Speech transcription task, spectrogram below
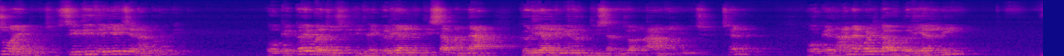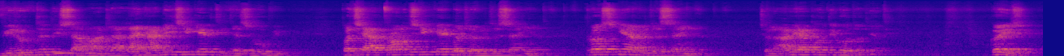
શું આપ્યું છે? સીધી થઈ જાય છે ને આકૃતિ ઓકે, કઈ બાજુ સીધી થાય? ઘડિયાળની દિશામાં? ના, ઘડિયાળની વિરુદ્ધ દિશામાં. જો આમ આવ્યું છે છે ને? ઓકે આને પલટાવો. ઘડિયાળની વિરુદ્ધ દિશામાં. એટલે આ લાઈન આડી છે, કેવી રીતે જશે? ઊભી. પછી આ ત્રણ છે કઈ બાજુ આવી જશે? અહીંયા. પ્લસ ક્યાં આવી જશે? અહીંયા. ચલો, આવી આકૃતિ ગોતો ત્યાંથી. કઈ છે?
